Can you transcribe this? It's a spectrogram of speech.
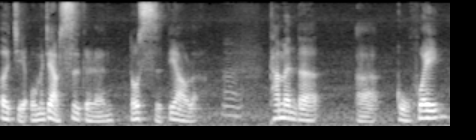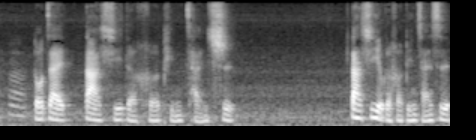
二姐，我们家有四个人都死掉了。嗯他们的呃骨灰嗯都在大溪的和平禅寺。大溪有个和平禅寺，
